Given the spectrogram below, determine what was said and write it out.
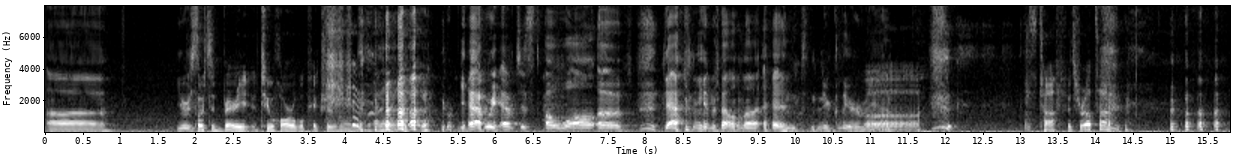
uh, you're Posted very two horrible pictures. and I don't like yeah, we have just a wall of Daphne and Velma and Nuclear Man. Oh, it's tough. It's real tough.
